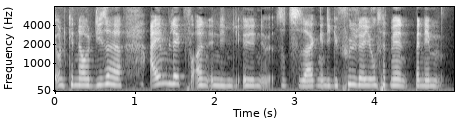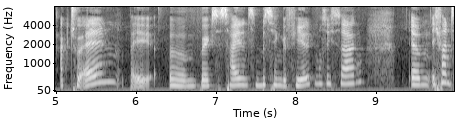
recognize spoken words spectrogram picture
und genau dieser Einblick in die, in, sozusagen in die Gefühle der Jungs hat mir bei dem aktuellen, bei ähm, Breaks the Silence ein bisschen gefehlt, muss ich sagen. Ähm, ich fand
